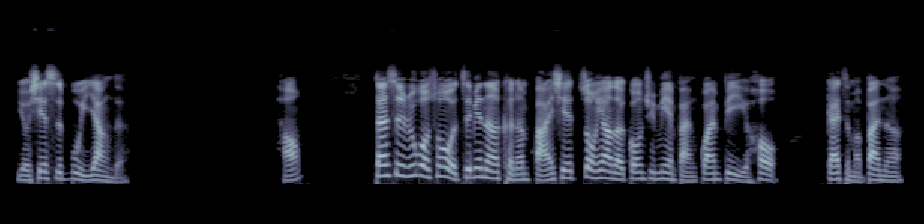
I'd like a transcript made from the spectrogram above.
有些是不一样的。好，但是如果说我这边呢，可能把一些重要的工具面板关闭以后，该怎么办呢？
